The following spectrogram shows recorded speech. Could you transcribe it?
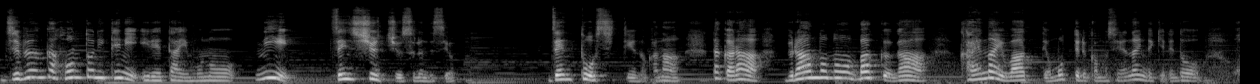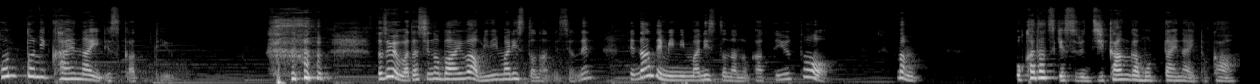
自分が本当に手に入れたいものに全集中するんですよ。全投資っていうのかな。だから、ブランドのバッグが買えないわって思ってるかもしれないんだけれど、本当に買えないですかっていう。例えば私の場合はミニマリストなんですよね。で、なんでミニマリストなのかっていうと、まあ、お片付けする時間がもったいないとか、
